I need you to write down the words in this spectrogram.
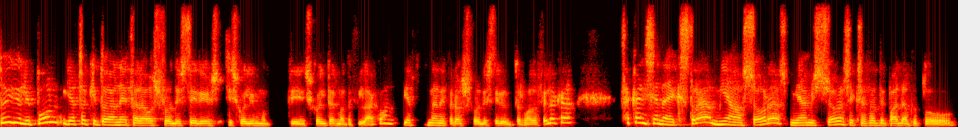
Το ίδιο λοιπόν, γι' αυτό και το ανέφερα ως φροντιστήριο στη σχολή μου, τη σχολή τερματοφυλάκων, γι' αυτό την ανέφερα ως φροντιστήριο του τερματοφύλακα. Θα κάνεις ένα εξτρά μια ώρας, μια μισή ώρα, εξαρτάται πάντα από το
